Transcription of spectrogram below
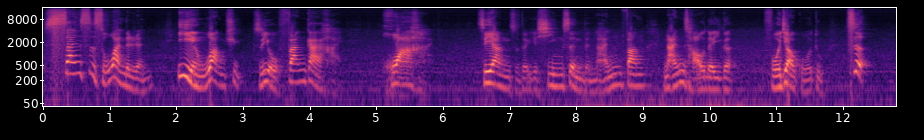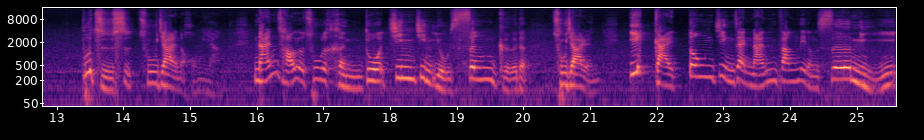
三四十万的人，一眼望去。只有翻盖海、花海这样子的一个兴盛的南方南朝的一个佛教国度，这不只是出家人的弘扬，南朝又出了很多精进有僧格的出家人，一改东晋在南方那种奢靡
